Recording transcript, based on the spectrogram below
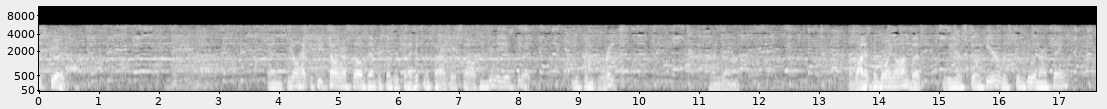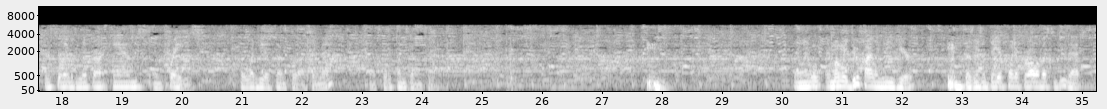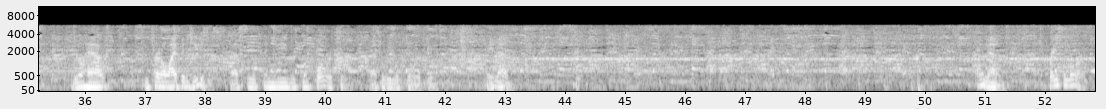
Is good. And we don't have to keep telling ourselves that because we're trying to hypnotize ourselves. He really is good. He's been great. And um, a lot has been going on, but we are still here. We're still doing our thing. We're still able to lift our hands in praise for what He has done for us. Amen? That's what it comes down to. and, when, and when we do finally leave here, because there's a day appointed for all of us to do that, we'll have eternal life in Jesus. That's the thing we look forward to. That's what we look forward to. Amen. Amen. Praise the Lord.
